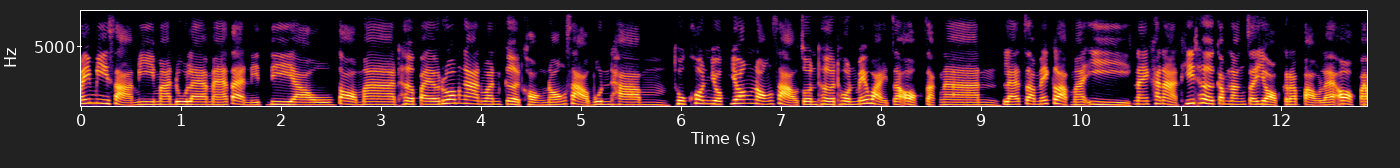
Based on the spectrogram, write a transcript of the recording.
ไม่มีสามีมาดูแลแม้แต่นิดเดียว ต่อมาเธอไปร่วมงานวันเกิดของน้องสาวบุญธรรม ทุกคนยกย่องน้องสาวจนเธอทนไม่ไหวจะออกจากงาน และจะไม่กลับมาอีก ในขณะที่เธอกำลังจะหยอบกระเป๋าและออกไป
